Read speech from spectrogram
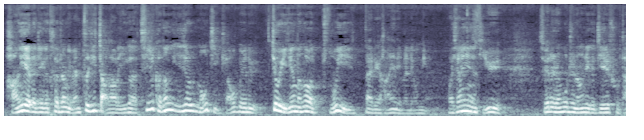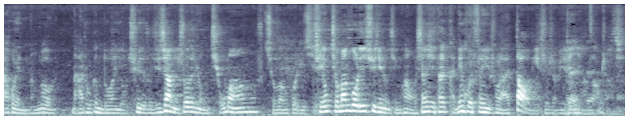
行业的这个特征里面自己找到了一个，其实可能也就是某几条规律，就已经能够足以在这个行业里面留名。我相信体育随着人工智能这个接触，它会能够拿出更多有趣的数据，就像你说的这种球盲球盲过滤器，球球盲过滤器这种情况，我相信它肯定会分析出来到底是什么原因造成的。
